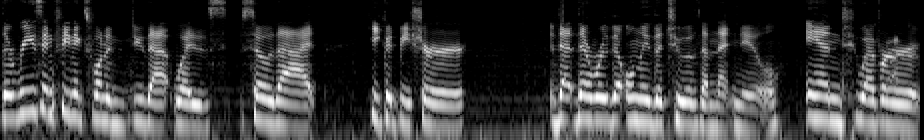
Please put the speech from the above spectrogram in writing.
The reason Phoenix wanted to do that was so that he could be sure that there were the only the two of them that knew. And whoever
